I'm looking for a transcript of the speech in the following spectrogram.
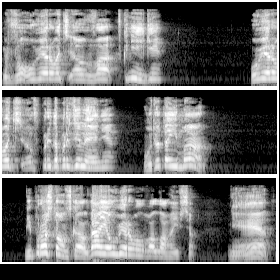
в, уверовать э, в, в книги, уверовать в предопределение. Вот это иман. Не просто он сказал, да, я уверовал в Аллаха и все. Нет,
